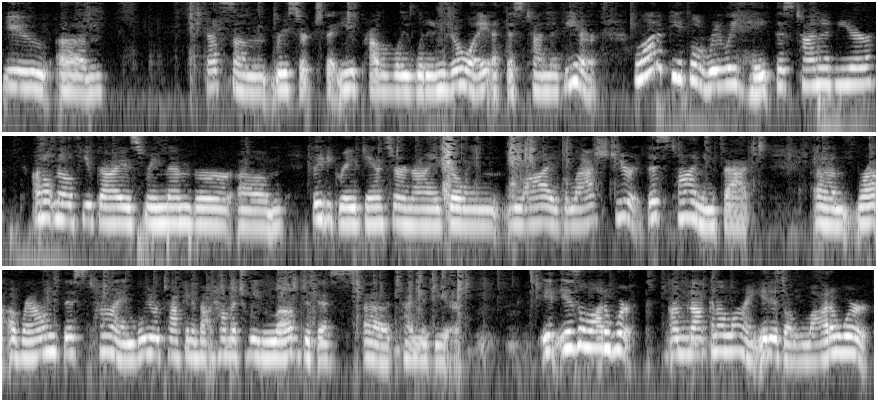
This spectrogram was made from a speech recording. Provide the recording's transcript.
you um, that's some research that you probably would enjoy at this time of year. A lot of people really hate this time of year. I don't know if you guys remember um, Lady Grave Dancer and I going live last year at this time, in fact. Um, around this time, we were talking about how much we loved this uh, time of year. It is a lot of work. I'm not going to lie. It is a lot of work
